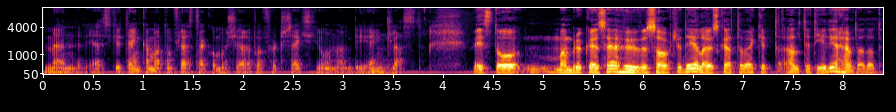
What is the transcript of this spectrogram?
Men jag skulle tänka mig att de flesta kommer att köra på 46 kronor. Det blir mm. enklast. Visst, och man brukar ju säga huvudsaklig del har ju Skatteverket alltid tidigare hävdat att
